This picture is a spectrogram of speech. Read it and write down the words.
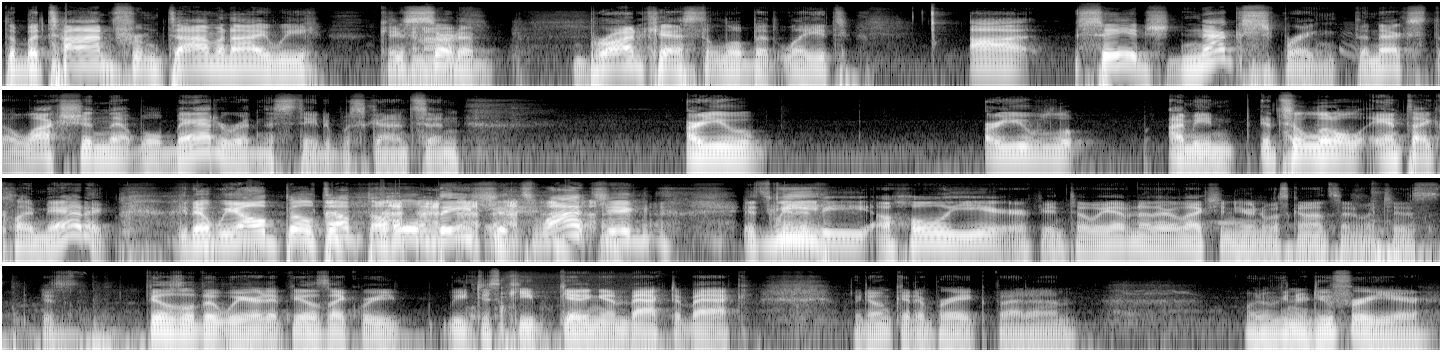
the baton from Dom and I. We Kicking just sort off. of broadcast a little bit late. Uh, Sage, next spring, the next election that will matter in the state of Wisconsin, are you are you I mean, it's a little anticlimactic. You know, we all built up the whole nation's watching. It's going to be a whole year until we have another election here in Wisconsin, which is, is feels a little bit weird. It feels like we we just keep getting them back to back. We don't get a break, but um, what are we going to do for a year?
